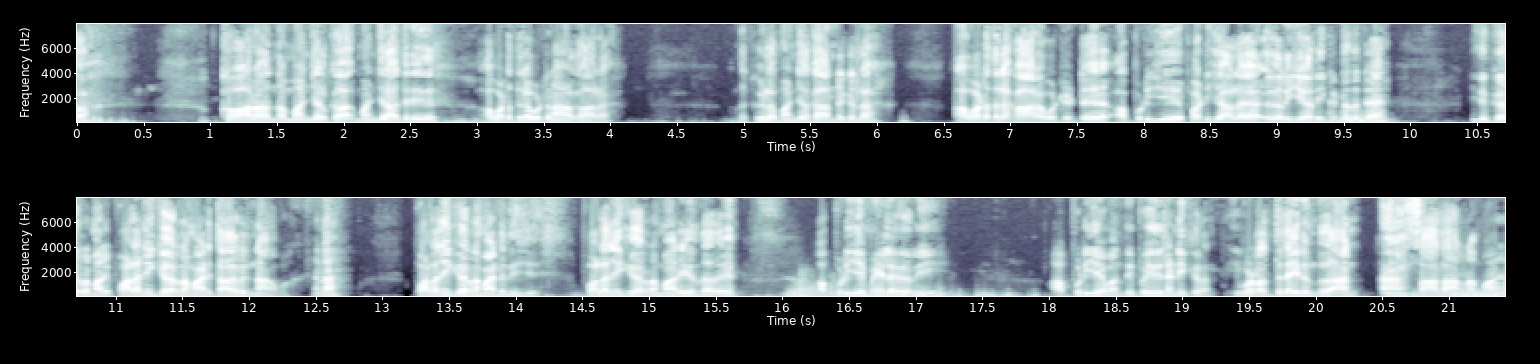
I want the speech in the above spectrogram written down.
இந்த காரை அந்த மஞ்சள் கா மஞ்சளா தெரியுது அவடத்தில் விட்டு காரை. அந்த கீழே மஞ்சள் கார் இருக்குல்ல அவடத்தில் காரை விட்டுட்டு அப்படியே படியால் ஏறி ஏறி கிட்டத்தட்ட இதுக்கு ஏறுற மாதிரி பழனிக்கு ஏறுற மாதிரி தான் ஏறினாங்க. என்ன பழனிக்கு ஏறுற மாதிரி இருந்துச்சு. பழனிக்கு ஏறுற மாதிரி இருந்தது. அப்படியே மேலே ஏறி அப்படியே வந்து இப்போ இதில் நிற்கிறேன் இவ்விடத்துல இருந்து தான் சாதாரணமாக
